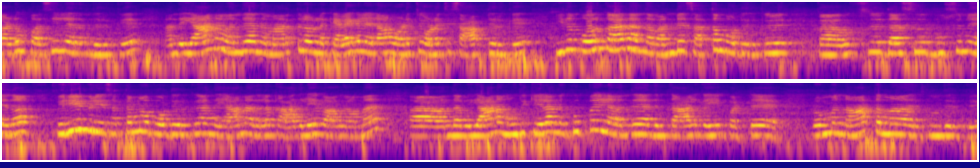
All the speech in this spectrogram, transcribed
கடும் பசியில் இருந்திருக்கு. அந்த யானை வந்து அந்த மரத்தில் உள்ள கிளைகள் எல்லாம் உடச்சி உடச்சி சாப்பிட்டுருக்கு இதை பொறுக்காத அந்த வண்டு சத்தம் போட்டுருக்கு. க உப்ஸு தசு புஸ்ஸுன்னு ஏதோ பெரிய பெரிய சத்தமாக போட்டுருக்கு. அந்த யானை அதெல்லாம் காதலே வாங்காமல் அந்த யானை முதுக்கையில் அந்த குப்பையில் வந்து அது கால் கையப்பட்டு ரொம்ப நாத்தமாக இருந்திருக்கு.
